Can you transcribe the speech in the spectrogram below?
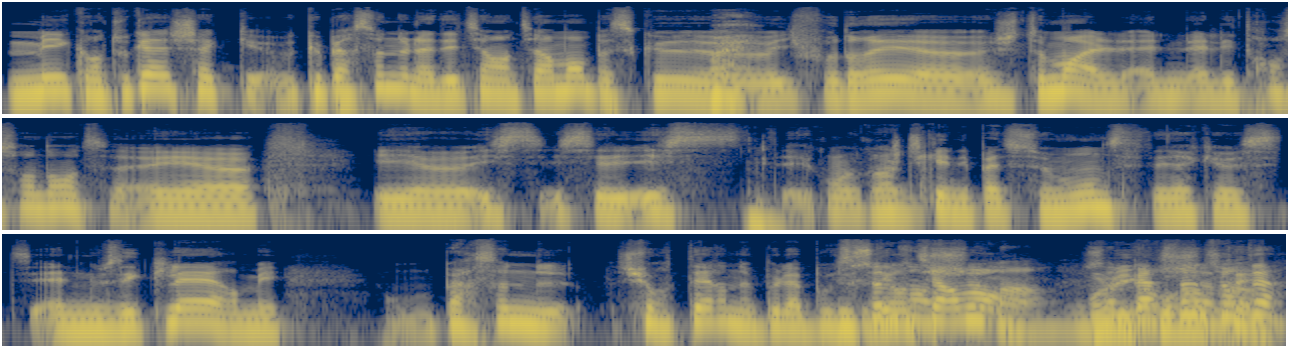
mais qu'en tout cas, chaque, que personne ne la détient entièrement parce que euh, il faudrait euh, justement, elle, elle, est transcendante et et, quand je dis qu'elle n'est pas de ce monde, c'est-à-dire qu'elle nous éclaire, mais personne sur Terre ne peut la posséder entièrement. On lui, personne sur Terre.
